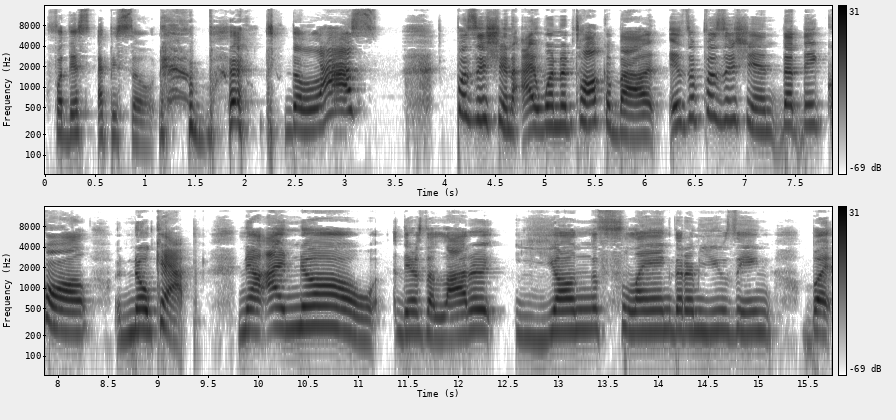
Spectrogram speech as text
for this episode. but the last position I want to talk about is a position that they call no cap. Now, I know there's a lot of young slang that I'm using, but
